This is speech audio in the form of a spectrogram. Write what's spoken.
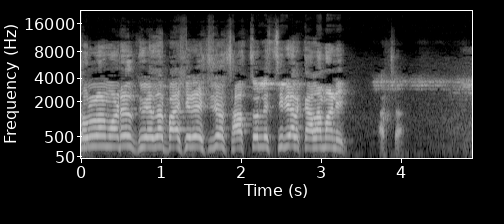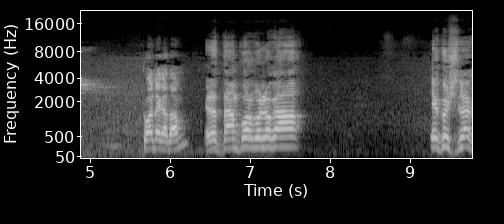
ষোলোর মডেল দুই হাজার বাইশের রেজিস্ট্রেশন সাতচল্লিশ সিরিয়াল কালামানিক। আচ্ছা। কয় টাকা দাম? এটার দাম পড়বে লোকা একুশ লাখ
